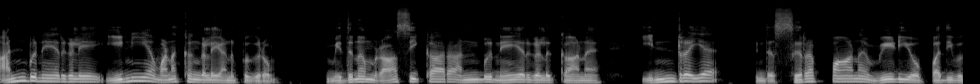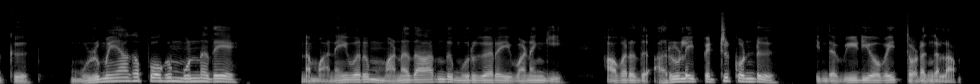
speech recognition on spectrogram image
அன்பு நேயர்களே இனிய வணக்கங்களை அனுப்புகிறோம். மிதுனம் ராசிக்கார அன்பு நேயர்களுக்கான இன்றைய இந்த சிறப்பான வீடியோ பதிவுக்கு முழுமையாக போகும் முன்னதே, நம் அனைவரும் மனதார்ந்து முருகரை வணங்கி, அவரது அருளை பெற்றுக்கொண்டு இந்த வீடியோவை தொடங்கலாம்.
